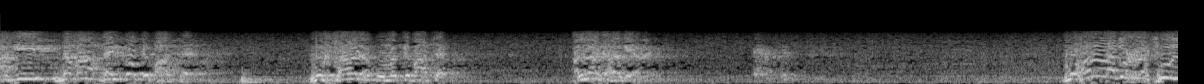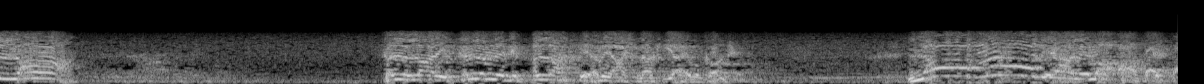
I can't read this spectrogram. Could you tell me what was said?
باقی نفا بینکوں کے پاس ہے، نقصان حکومت کے پاس ہے۔ اللہ کہا گیا ہے۔ محمد الرسول اللہ صلی اللہ علیہ وسلم نے جس اللہ سے ہمیں آشنا کیا ہے، وہ کون ہے؟ لا لما آتا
